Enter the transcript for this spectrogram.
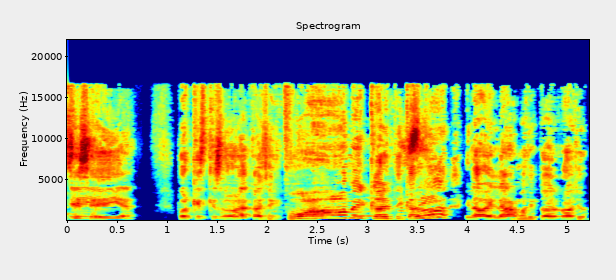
Ese Sí. día. Porque es que sonó la canción y ¡oh, me encanta! Y, la bailábamos y todo el rollo.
